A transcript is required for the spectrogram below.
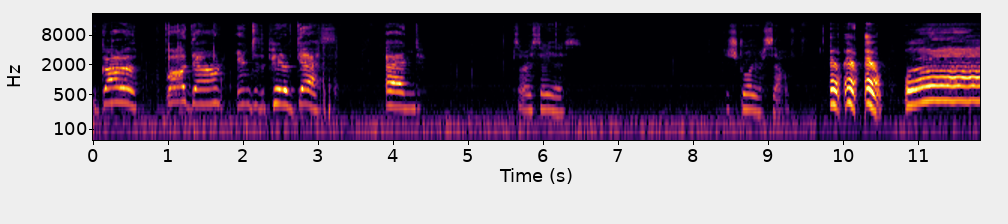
you gotta fall down into the pit of death. And, sorry to say this, destroy yourself. Ow, ow, ow. Ah!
